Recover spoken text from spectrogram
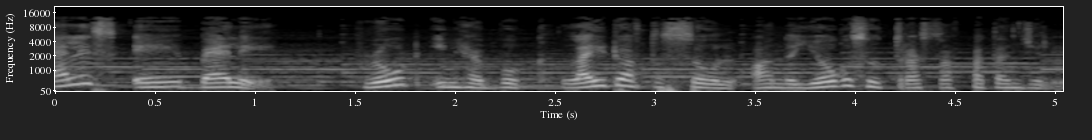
Alice A. Bailey wrote in her book Light of the Soul on the Yoga Sutras of Patanjali.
